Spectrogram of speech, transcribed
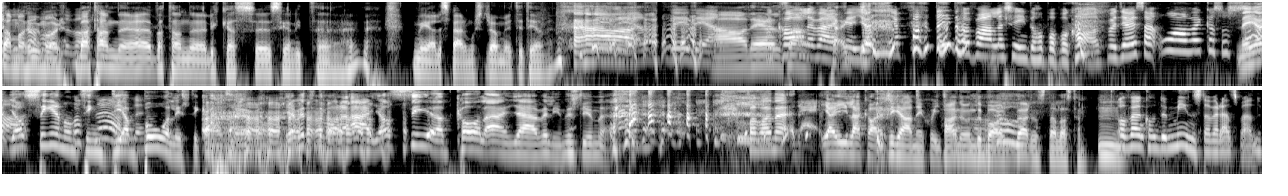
Samma Vad humor. Bara att han, bara att han eh, lyckas eh, se lite mer svärmorsdrömmar ut i tv. Det är det. Det är det. Ja, det är väl Karl sant. är verkligen, jag, jag fattar inte varför alla tjejer inte hoppar på Karl. För att jag är såhär, åh han verkar så söt. Nej, jag, jag ser någonting snäll. diaboliskt i Karls ögon. Jag vet inte vad det är, jag ser att Karl är en jävel innerst inne. Fast han är, nej, jag gillar Karl, jag tycker han är skit. Han är underbar, världens snällaste. Och vem kom du minst överens med?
